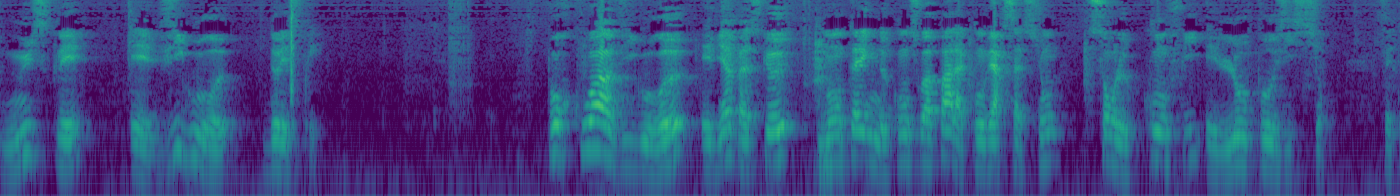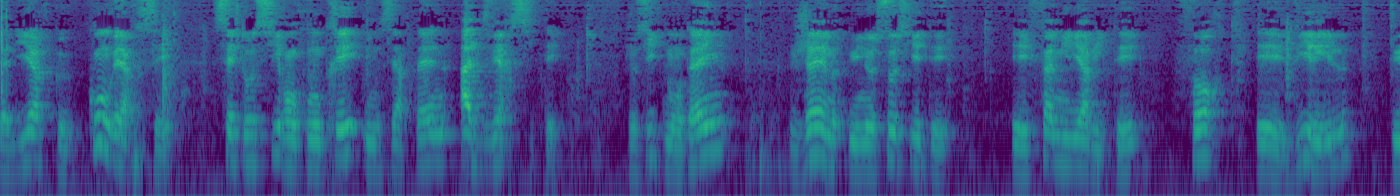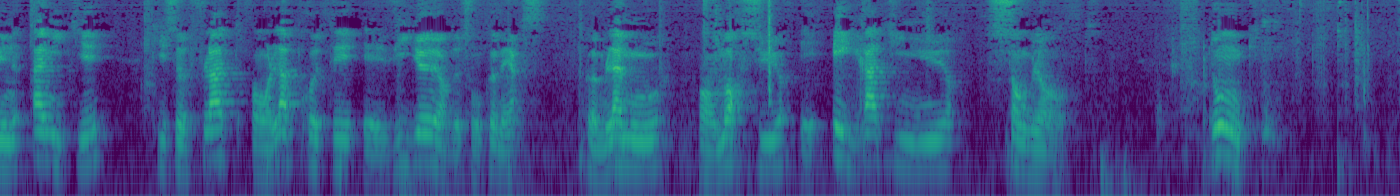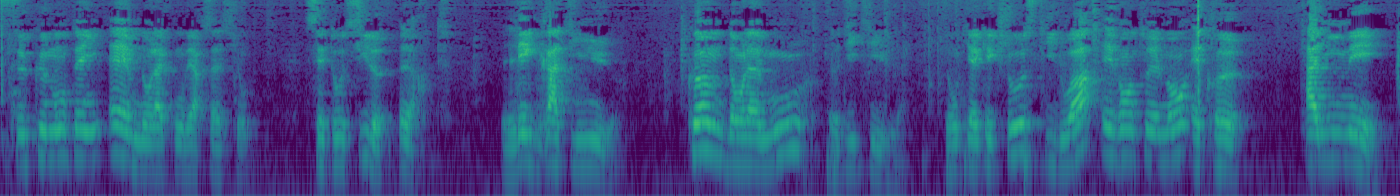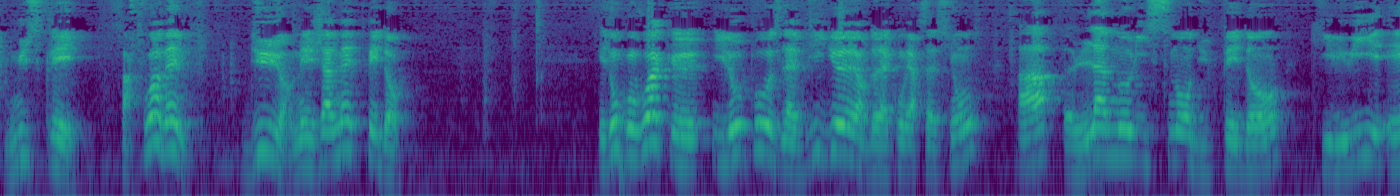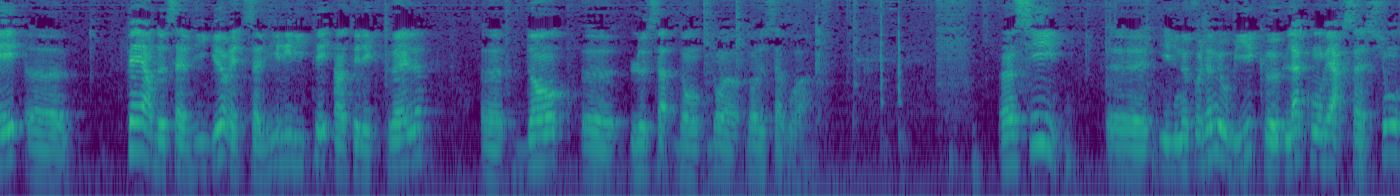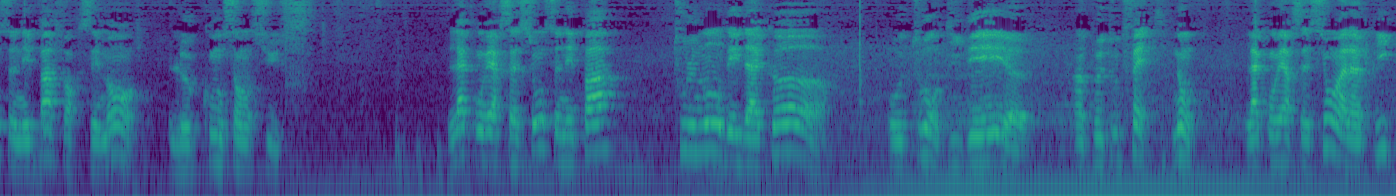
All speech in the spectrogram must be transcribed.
musclé et vigoureux de l'esprit. Pourquoi vigoureux? Eh bien parce que Montaigne ne conçoit pas la conversation sans le conflit et l'opposition. C'est-à-dire que converser, c'est aussi rencontrer une certaine adversité. Je cite Montaigne, J'aime une société et familiarité forte et virile, une amitié qui se flatte en l'âpreté et vigueur de son commerce, comme l'amour en morsure et égratignure sanglante. Donc, ce que Montaigne aime dans la conversation, c'est aussi le heurt, l'égratignure, comme dans l'amour, dit-il. Donc il y a quelque chose qui doit éventuellement être animé, musclé, parfois même dur, mais jamais pédant. Et donc on voit qu'il oppose la vigueur de la conversation à l'amollissement du pédant qui lui est euh, perd de sa vigueur et de sa virilité intellectuelle euh, dans, euh, le, dans, le savoir. Ainsi, euh, il ne faut jamais oublier que la conversation, ce n'est pas forcément le consensus. La conversation, ce n'est pas tout le monde est d'accord autour d'idées un peu toutes faites. Non, la conversation, elle implique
